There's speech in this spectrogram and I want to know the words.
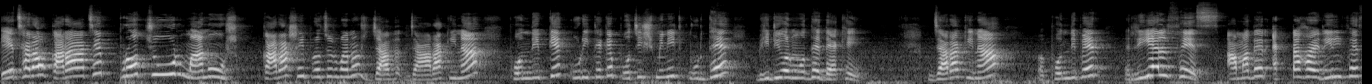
এছাড়াও কারা আছে? প্রচুর মানুষ। কারা সেই প্রচুর মানুষ? যারা কিনা ফন্দীপকে কুড়ি থেকে পঁচিশ মিনিট ঊর্ধ্বে ভিডিওর মধ্যে দেখে। যারা কিনা ফন্দীপের রিয়েল ফেস আমাদের একটা হয় রিল ফেস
